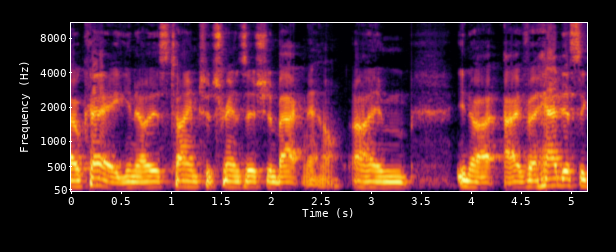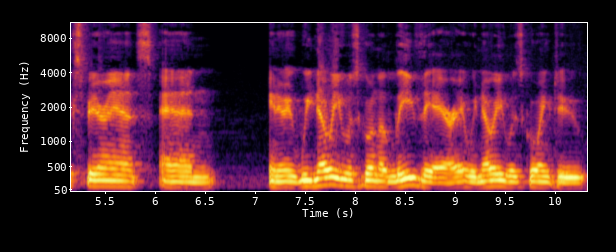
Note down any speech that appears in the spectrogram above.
okay, you know, it's time to transition back now. I'm, you know, I, have had this experience, and you know, we know he was going to leave the area. We know he was going to.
